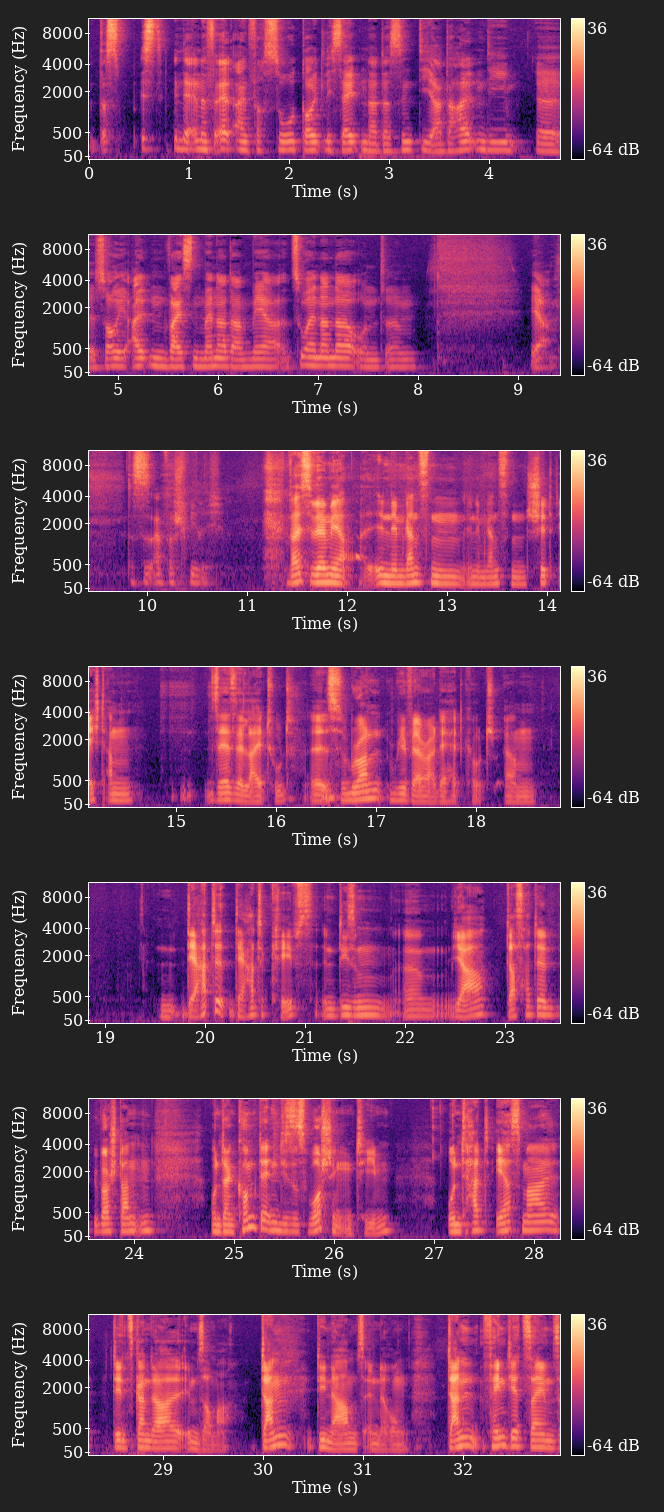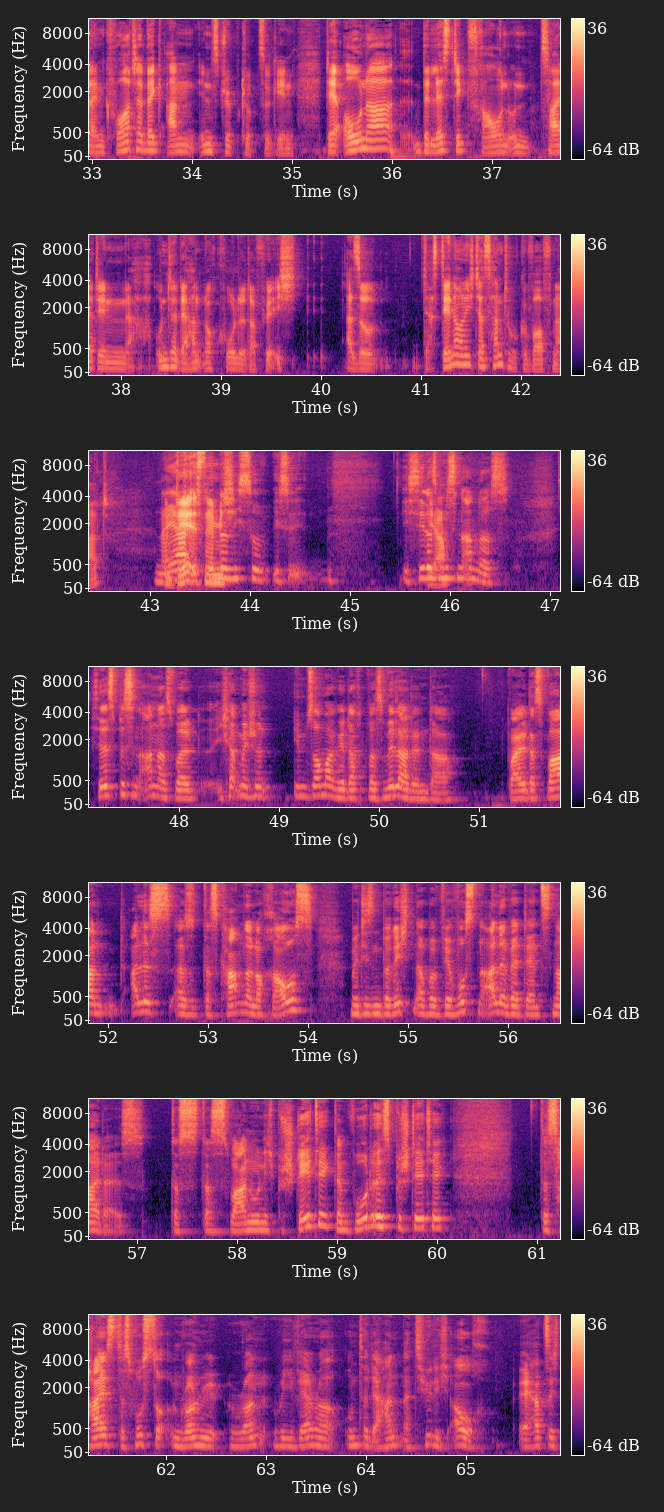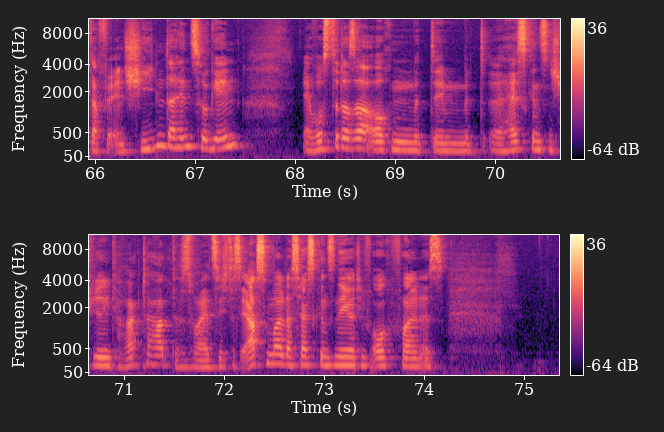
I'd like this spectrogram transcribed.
Das ist in der NFL einfach so deutlich seltener. Das sind die, da halten die, äh, sorry, alten weißen Männer da mehr zueinander und ähm, ja, das ist einfach schwierig. Weißt du, wer mir in dem ganzen, in dem ganzen Shit echt am sehr, sehr leid tut, äh, ist Ron Rivera, der Head Coach. Ähm, der hatte, der hatte Krebs in diesem ähm, Jahr, das hat er überstanden. Und dann kommt er in dieses Washington-Team und hat erstmal den Skandal im Sommer, dann die Namensänderung. Dann fängt jetzt sein, sein Quarterback an, ins Stripclub zu gehen. Der Owner belästigt Frauen und zahlt denen unter der Hand noch Kohle dafür. Ich, also, dass der noch nicht das Handtuch geworfen hat. Naja, und der ist nämlich. Nicht so, ich, ich sehe das ja. ein bisschen anders. Ich sehe das ein bisschen anders, weil ich habe mir schon im Sommer gedacht, was will er denn da? Weil das war alles, also das kam dann noch raus mit diesen Berichten, aber wir wussten alle, wer Dan Snyder ist. Das, das war nur nicht bestätigt, dann wurde es bestätigt. Das heißt, das wusste Ron, Ron Rivera unter der Hand natürlich auch. Er hat sich dafür entschieden, dahin zu gehen. Er wusste, dass er auch mit dem mit äh, Haskins einen schwierigen Charakter hat. Das war jetzt nicht das erste Mal, dass Haskins negativ aufgefallen ist.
